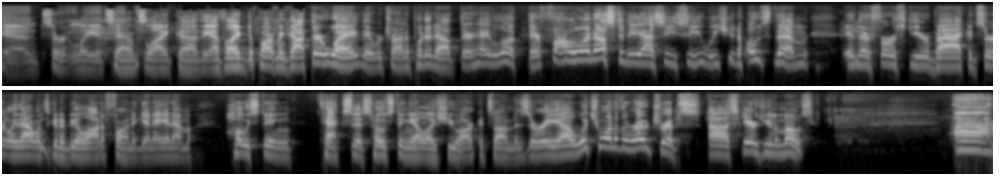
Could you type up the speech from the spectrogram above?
Yeah, and certainly it sounds like uh, the athletic department got their way. They were trying to put it out there. Hey, look, they're following us to the SEC. We should host them in their first year back, and certainly that one's going to be a lot of fun. Again, A and M hosting Texas, hosting LSU, Arkansas, Missouri. Uh, which one of the road trips uh, scares you the most? Uh,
